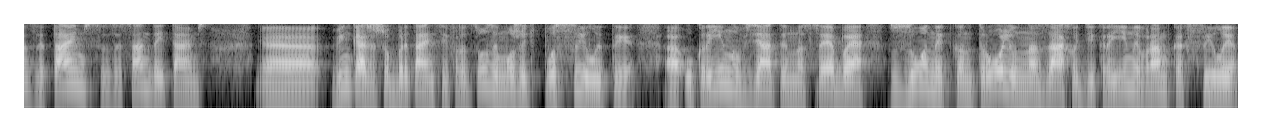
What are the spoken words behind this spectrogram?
The Times, The Sunday Times? Е, Він каже, що британці і французи можуть посилити е, Україну, взяти на себе зони контролю на заході країни в рамках сили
